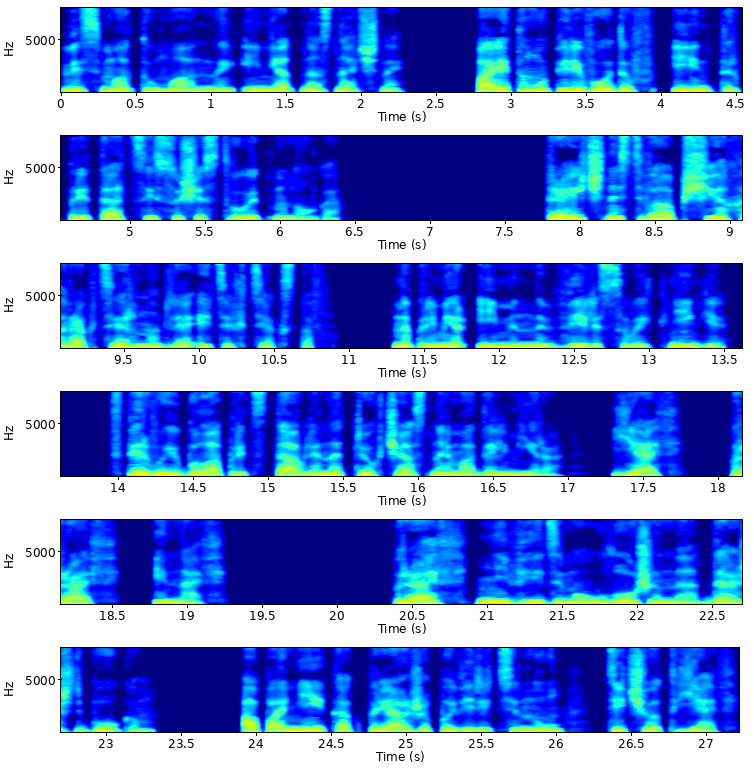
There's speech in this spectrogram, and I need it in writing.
весьма туманны и неоднозначны, поэтому переводов и интерпретаций существует много. Троичность вообще характерна для этих текстов. Например, именно в Велесовой книге впервые была представлена трехчастная модель мира — Явь, Правь и Навь. Правь невидимо уложена дождь Богом, а по ней, как пряжа по веретену, течет явь,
